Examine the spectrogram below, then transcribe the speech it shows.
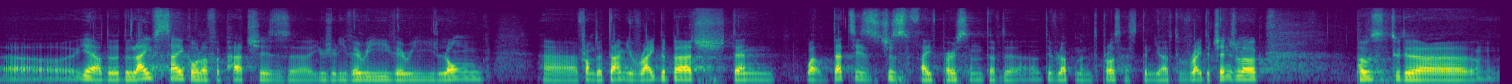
uh, yeah, the, the life cycle of a patch is uh, usually very, very long. Uh, from the time you write the patch, then, well, that is just 5% of the development process. Then you have to write the changelog, post to the,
